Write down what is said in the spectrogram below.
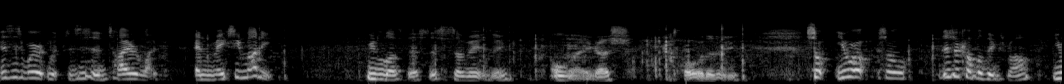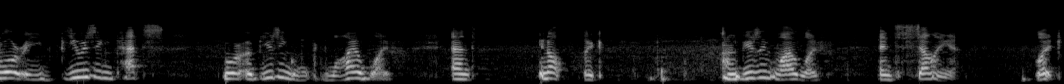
This is where it lives. This is its entire life. And makes you money. We love this. This is amazing. Oh my gosh. Totally. So you are so there's a couple things wrong. You are abusing pets. You are abusing wildlife. And you know, like abusing wildlife and selling it. Like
